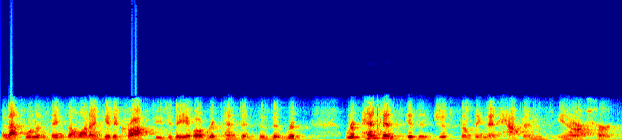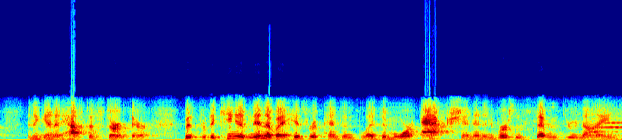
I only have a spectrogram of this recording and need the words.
And that's one of the things I want to get across to you today about repentance is that re- repentance isn't just something that happens in our hearts. And again, it has to start there. But for the king of Nineveh, his repentance led to more action. And in verses 7 through 9,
